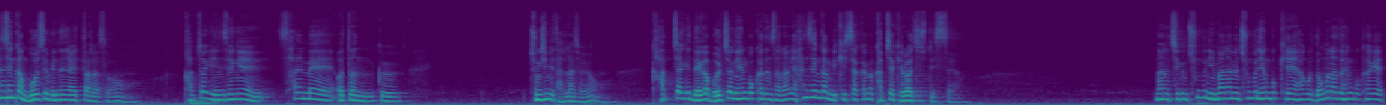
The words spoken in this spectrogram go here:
한 생각 무엇을 믿느냐에 따라서 갑자기 인생의 삶의 어떤 그 중심이 달라져요. 갑자기 내가 멀쩡히 행복하던 사람이 한 생각 믿기 시작하면 갑자기 괴로워질 수도 있어요. 나는 지금 충분히 이만하면 충분히 행복해 하고 너무나도 행복하게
